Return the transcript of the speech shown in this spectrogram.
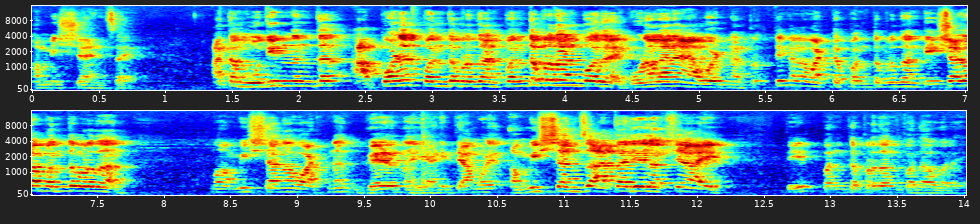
अमित शहा यांचा आहे. आता मोदींनंतर आपणच पंतप्रधान पंतप्रधान पद आहे. कोणाला नाही आवडणार? प्रत्येकाला वाटतं पंतप्रधान देशाला पंतप्रधान. मग अमित शहाना वाटणं गैर नाही. आणि त्यामुळे अमित शहाचं आता जे लक्ष आहे ते पंतप्रधान पदावर आहे.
